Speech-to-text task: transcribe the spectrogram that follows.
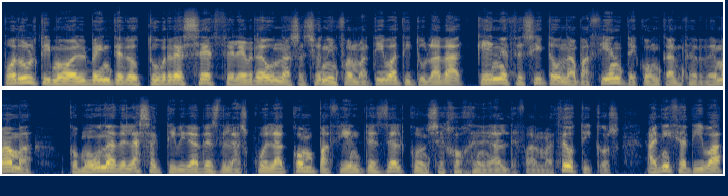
Por último, el 20 de octubre se celebró una sesión informativa titulada ¿Qué necesita una paciente con cáncer de mama? como una de las actividades de la escuela con pacientes del Consejo General de Farmacéuticos, a iniciativa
